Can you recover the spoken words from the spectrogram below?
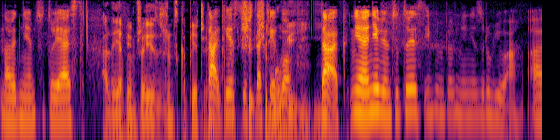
Nawet nie wiem, co to jest. Ale ja wiem, że jest rzymska pieczeń. Tak, jest się, coś się takiego. mówi i, i... Tak, nie, nie wiem, co to jest i bym pewnie nie zrobiła. A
